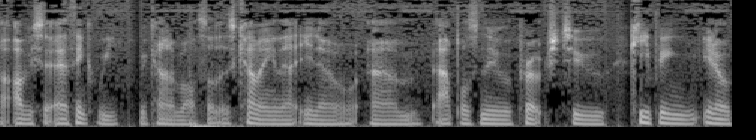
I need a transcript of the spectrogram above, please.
uh, obviously, I think we, we kind of all saw this coming that you know um, Apple's new approach to keeping you know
